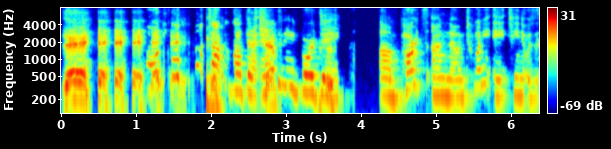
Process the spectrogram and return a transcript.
Yeah. Okay. Talk about that. Anthony Bourdain, um, Parts Unknown, 2018. It was a,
